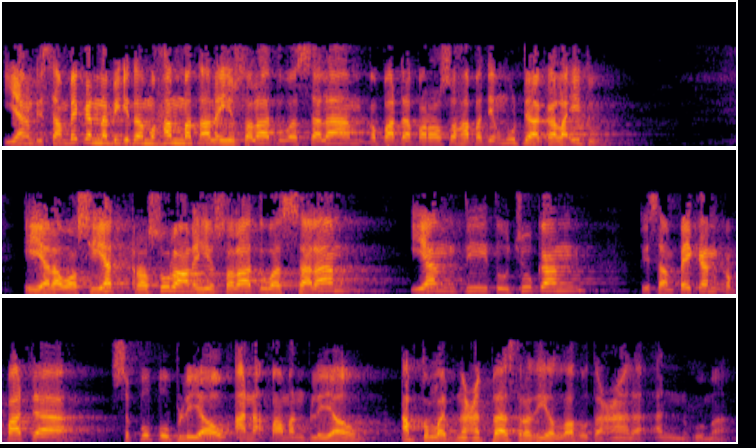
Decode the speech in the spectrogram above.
yang disampaikan Nabi kita Muhammad alaihi salatu wassalam kepada para sahabat yang muda kala itu ialah wasiat Rasul alaihi salatu wassalam yang ditujukan disampaikan kepada sepupu beliau, anak paman beliau, Abdullah bin Abbas radhiyallahu taala anhuma.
